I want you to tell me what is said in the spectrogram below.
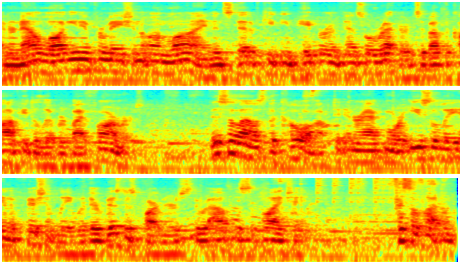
and are now logging information online instead of keeping paper and pencil records about the coffee delivered by farmers. This allows the co-op to interact more easily and efficiently with their business partners throughout the supply chain. First of all, I don't,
